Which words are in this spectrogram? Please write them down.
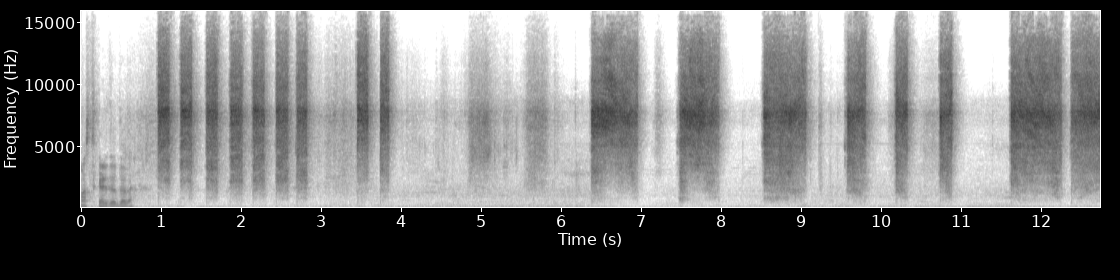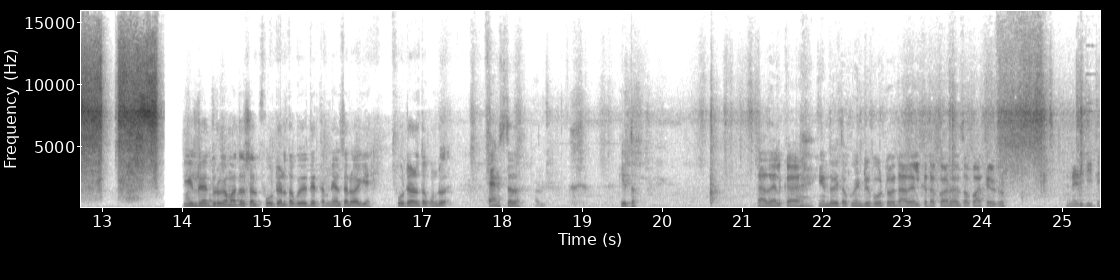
ಮಸ್ತ್ ಕರಿತದ ಅದ ಇಲ್ರಿ, ದುರ್ಗಾ ಮಾತಾ ಸ್ವಲ್ಪ ಫೋಟೋ ಎಲ್ಲ ತಮ್ಮನೇಲ್ ಸಲುವಾಗಿ. ಫೋಟೋ ತಗೊಂಡು. ಥ್ಯಾಂಕ್ಸ್ ತದ ಕೀತು ದಾದಲ್ಕ ಹಿಂದೆ ಹೋಗಿ ತಗೊಂಡ್ರಿ ಫೋಟೋ ದಾದಲ್ಕ ತಕೋರ ತಗೋ ಅಂತ ಹೇಳ್ರು. ನಡೀತೈತೆ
